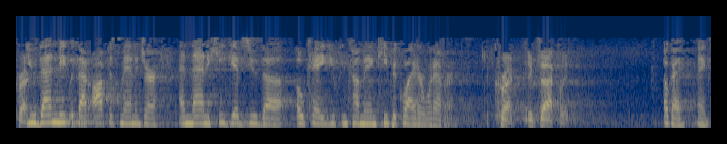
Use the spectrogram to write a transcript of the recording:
Correct. You then meet with that office manager, and then he gives you the okay, you can come in, keep it quiet, or whatever. Correct. Exactly. Okay, thanks.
